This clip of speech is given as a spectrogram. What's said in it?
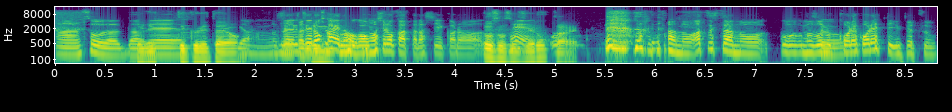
あーそうなんだ言ねってくれたよ。ゼゼロ回の方が面白かったらしいから、そうそうそう、ねゼロ回。あの淳さんのこう望むこれこれっていうやつも、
